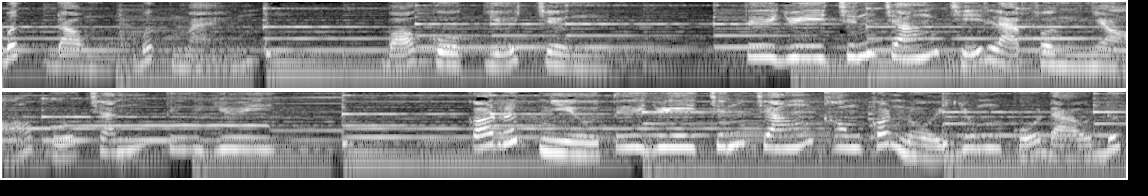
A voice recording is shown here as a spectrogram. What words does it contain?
bất đồng, bất mãn. Bỏ cuộc giữa chừng, tư duy chính chắn chỉ là phần nhỏ của chánh tư duy. Có rất nhiều tư duy chính chắn không có nội dung của đạo đức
